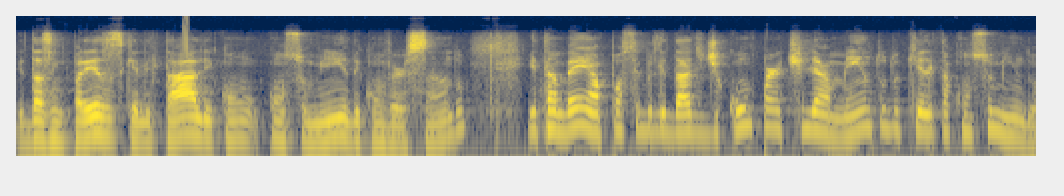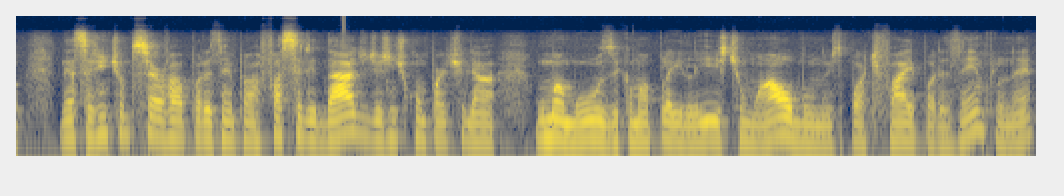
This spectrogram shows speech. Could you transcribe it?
e das empresas que ele está ali consumindo e conversando, e também a possibilidade de compartilhamento do que ele está consumindo. Né? Se a gente observar, por exemplo, a facilidade de a gente gente compartilhar uma música, uma playlist, um álbum no Spotify, por exemplo, né?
